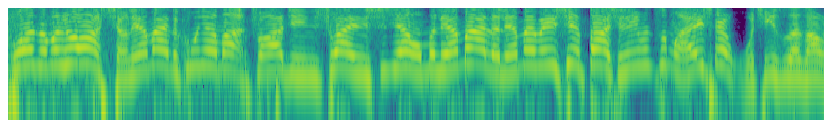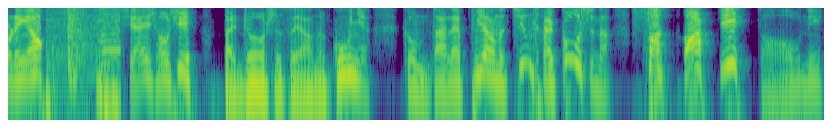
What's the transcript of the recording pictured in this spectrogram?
不管怎么说，想连麦的姑娘们，抓紧抓紧时间，我们连麦了。连麦微信大写的英文字母 H 五七四三三五零幺。闲言少叙，本周又是怎样的姑娘给我们带来不一样的精彩故事呢？三二一，走你！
